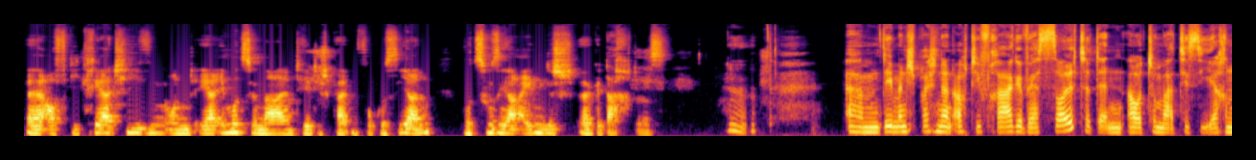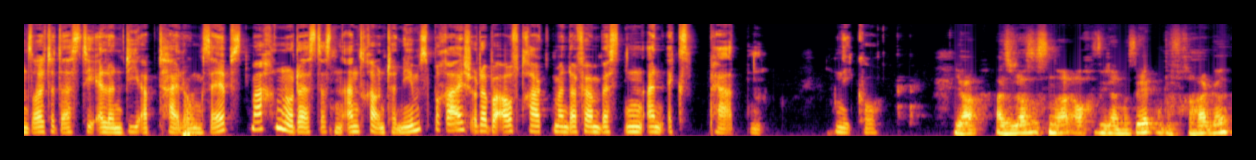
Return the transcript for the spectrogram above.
äh, auf die kreativen und eher emotionalen Tätigkeiten fokussieren, wozu sie ja eigentlich äh, gedacht ist. Ja. Ähm, dementsprechend dann auch die Frage, wer sollte denn automatisieren? Sollte das die L&D-Abteilung selbst machen oder ist das ein anderer Unternehmensbereich oder beauftragt man dafür am besten einen Experten? Nico. Ja, also das ist eine, auch wieder eine sehr gute Frage.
